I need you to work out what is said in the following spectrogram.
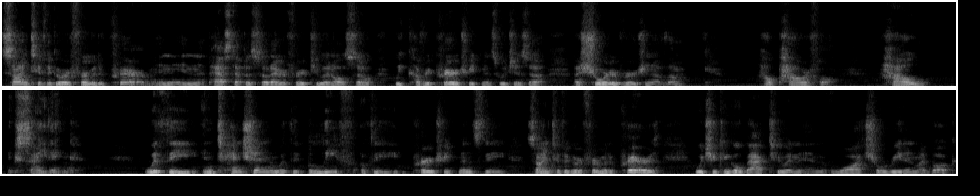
scientific or affirmative prayer. In, in a past episode, I referred to it also. We covered prayer treatments, which is a, a shorter version of them. How powerful, how exciting. With the intention, with the belief of the prayer treatments, the scientific or affirmative prayers, which you can go back to and, and watch or read in my book.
